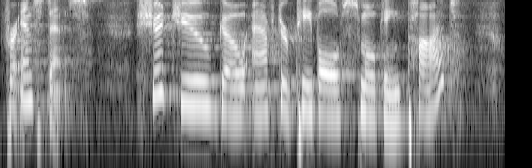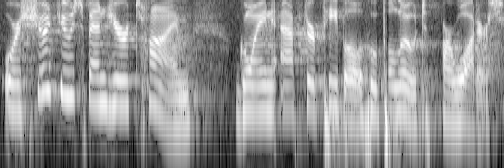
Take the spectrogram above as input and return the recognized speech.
For instance, should you go after people smoking pot, or should you spend your time going after people who pollute our waters?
